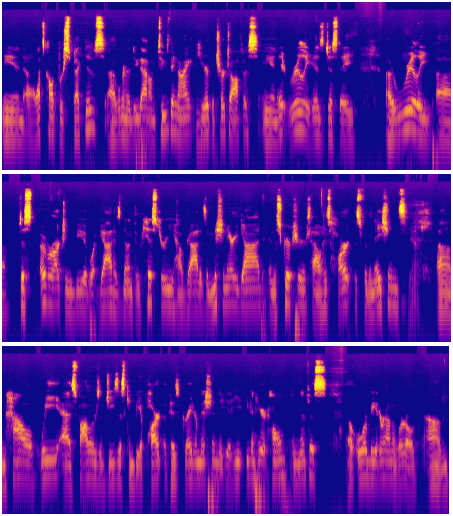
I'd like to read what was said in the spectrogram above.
and uh, that's called Perspectives. Uh, we're going to do that on Tuesday night mm-hmm. here at the church office, and it really is just a a really uh, just overarching view of what God has done through history, how God is a missionary God in the scriptures, how his heart is for the nations, yeah. um, how we as followers of Jesus can be a part of his greater mission, even here at home in Memphis uh, or be it around the world. Um,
